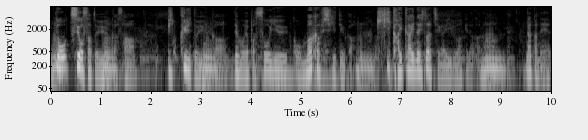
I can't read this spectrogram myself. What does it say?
うんの強さというかさ、びっくりというか、でもやっぱそういうこう摩訶不思議というかうん。危機快快な人たちがいるわけだから、うん。なんかね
